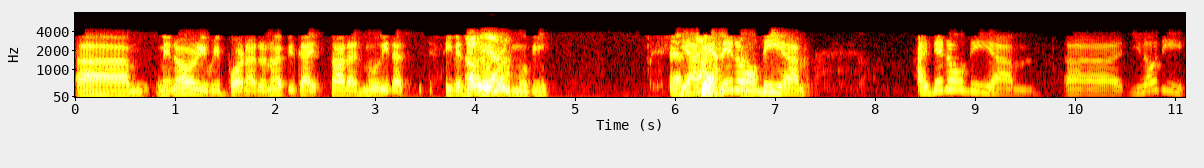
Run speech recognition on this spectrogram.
um, Minority Report. I don't know if you guys saw that movie, that Steven Oh, Spielberg yeah. movie. Yeah, Fantastic I did all the um I did all the um uh you know the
